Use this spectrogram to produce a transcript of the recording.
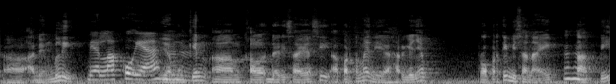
eh, ada yang beli. Biar laku ya. Ya Mhm. mungkin em, kalau dari saya sih apartemen ya harganya properti bisa naik, Mhm. tapi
